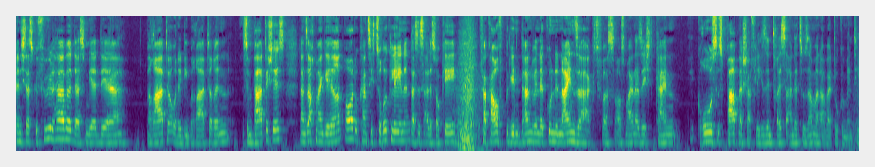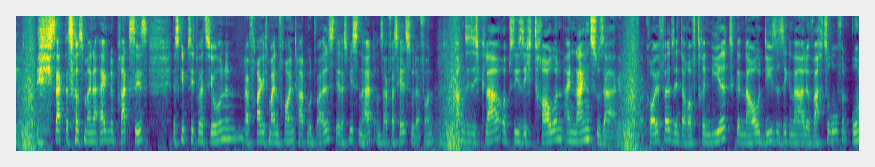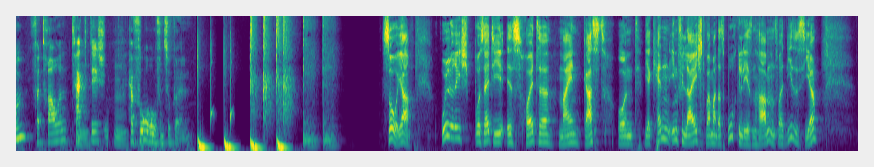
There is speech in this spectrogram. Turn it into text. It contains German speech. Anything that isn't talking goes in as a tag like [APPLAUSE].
Wenn ich das Gefühl habe, dass mir der Berater oder die Beraterin sympathisch ist, dann sagt mein Gehirn, oh, du kannst dich zurücklehnen, das ist alles okay. Verkauf beginnt dann, wenn der Kunde Nein sagt, was aus meiner Sicht kein großes partnerschaftliches Interesse an der Zusammenarbeit dokumentiert. [LAUGHS] Ich sage das aus meiner eigenen Praxis. Es gibt Situationen, da frage ich meinen Freund Hartmut Walz, der das Wissen hat, und sage, was hältst du davon? Machen Sie sich klar, ob Sie sich trauen, ein Nein zu sagen. Verkäufer sind darauf trainiert, genau diese Signale wachzurufen, um Vertrauen taktisch mhm. hervorrufen zu können. So, ja. Ulrich Bosetti ist heute mein Gast und wir kennen ihn vielleicht, weil wir das Buch gelesen haben, und zwar dieses hier.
